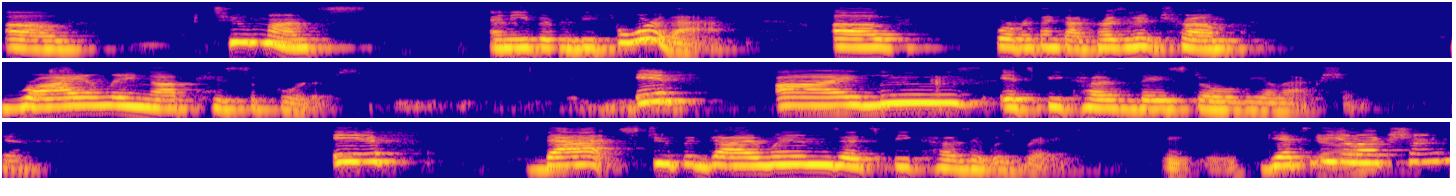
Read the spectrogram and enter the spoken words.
of two months, and even before that, of former, thank God, President Trump riling up his supporters. If I lose, it's because they stole the election. Yeah. If that stupid guy wins, it's because it was rigged. Mhm. Get to the election.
